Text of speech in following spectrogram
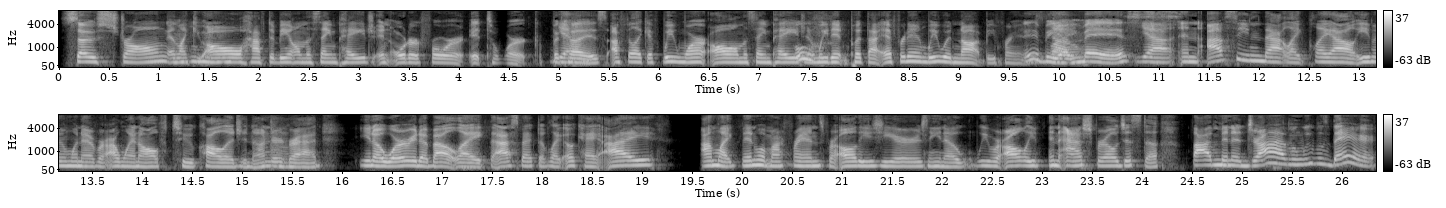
so strong, and like you mm-hmm. all have to be on the same page in order for it to work. Because I feel like if we weren't all on the same page and we didn't put that effort in, we would not be friends. It'd be Like, a mess. Yeah, and I've seen that like play out even whenever I went off to college and mm-hmm. undergrad. You know, worried about like the aspect of like, okay, I I'm like been with my friends for all these years. And, you know, we were all in Asheboro, just a five minute drive, and we was there.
